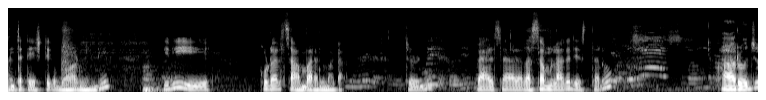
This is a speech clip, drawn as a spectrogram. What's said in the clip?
అంత టేస్టీగా బాగుండింది. ఇది కుడాలు సాంబార్ అనమాట చూడండి వేల్స రసం లాగా చేస్తారు. ఆ రోజు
